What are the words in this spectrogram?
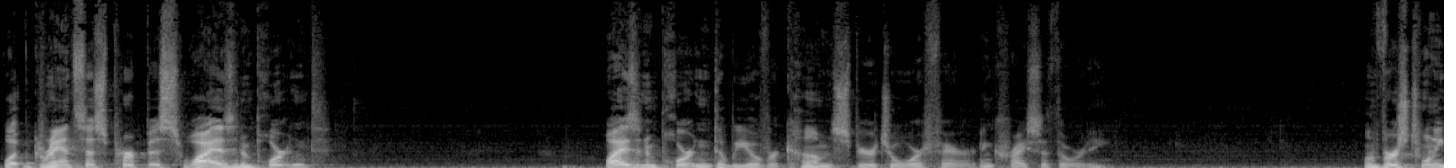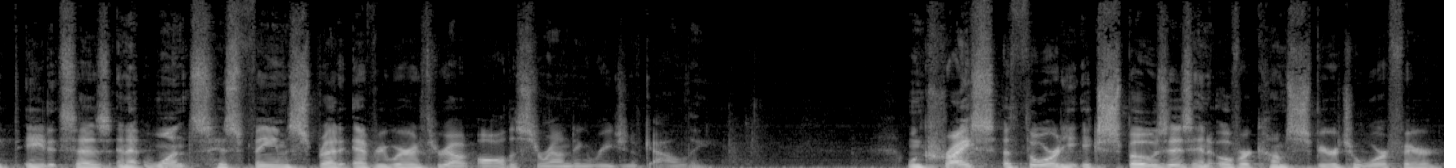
What grants us purpose? Why is it important? Why is it important that we overcome spiritual warfare in Christ's authority? Well, in verse 28, it says, And at once his fame spread everywhere throughout all the surrounding region of Galilee. When Christ's authority exposes and overcomes spiritual warfare,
